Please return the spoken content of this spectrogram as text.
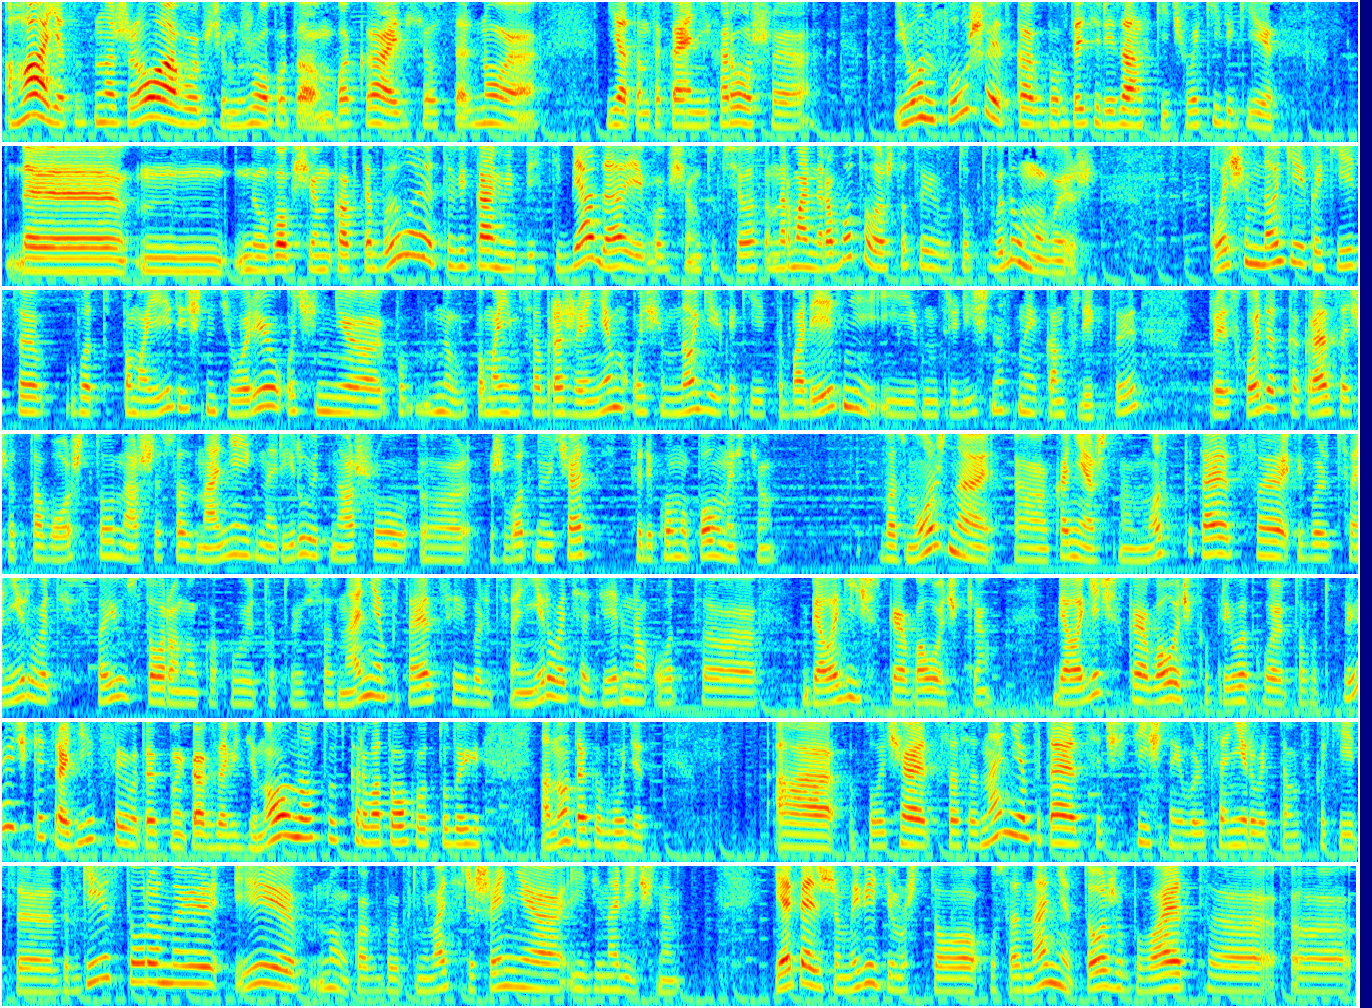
Ага, я тут нажрала, в общем, жопу там, бока и все остальное я там такая нехорошая. И он слушает, как бы вот эти рязанские чуваки такие, э, ну, в общем, как-то было это веками без тебя, да, и, в общем, тут все нормально работало, что ты тут выдумываешь. Очень многие какие-то, вот по моей личной теории, очень, э, ну, по моим соображениям, очень многие какие-то болезни и внутриличностные конфликты происходят как раз за счет того, что наше сознание игнорирует нашу э, животную часть целиком и полностью. Возможно, э, конечно, мозг пытается эволюционировать в свою сторону какую-то, то есть сознание пытается эволюционировать отдельно от э, биологической оболочки. Биологическая оболочка привыкла, это вот привычки, традиции, вот это мы как заведено у нас тут кровоток вот туда, оно так и будет. А получается, сознание пытается частично эволюционировать там в какие-то другие стороны и, ну, как бы принимать решения единолично. И опять же, мы видим, что у сознания тоже бывает, э, э,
